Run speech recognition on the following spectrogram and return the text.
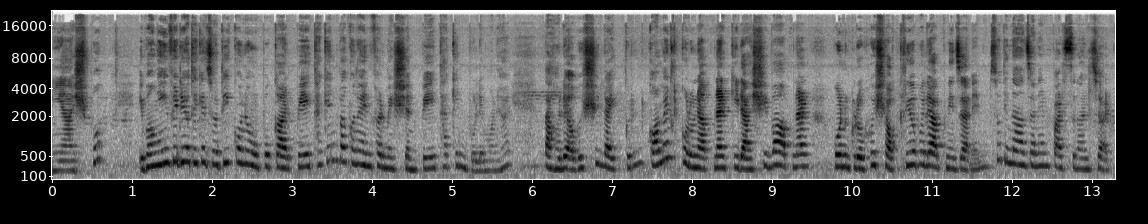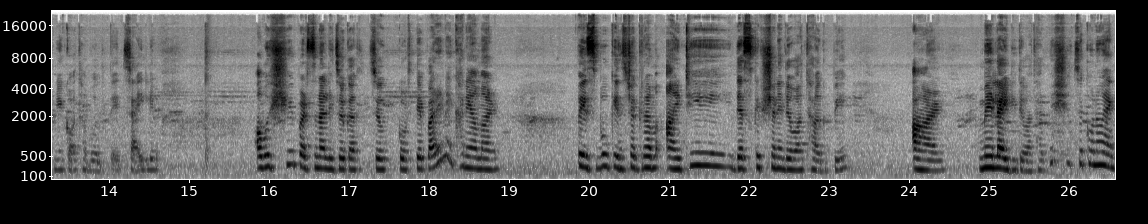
নিয়ে আসব। এবং এই ভিডিও থেকে যদি কোনো উপকার পেয়ে থাকেন বা কোনো ইনফরমেশন পেয়ে থাকেন বলে মনে হয়, তাহলে অবশ্যই লাইক করুন কমেন্ট করুন আপনার কি রাশি বা আপনার কোন গ্রহ সক্রিয় বলে আপনি জানেন। যদি না জানেন পার্সোনাল চার্ট নিয়ে কথা বলতে চাইলে অবশ্যই পার্সোনালি যোগাযোগ করতে পারেন। এখানে আমার ফেসবুক ইনস্টাগ্রাম আইডি ডেসক্রিপশানে দেওয়া থাকবে। আর মেল আইডি দেওয়া থাকবে। সে কোনো এক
